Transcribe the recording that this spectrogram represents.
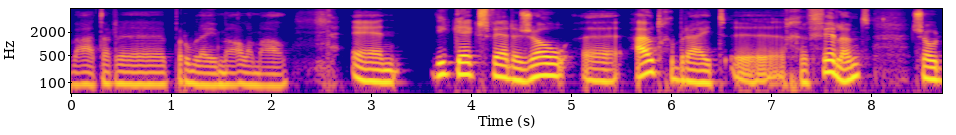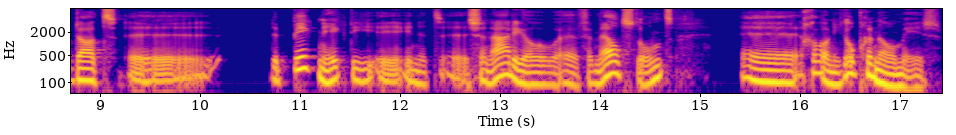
waterproblemen allemaal. En die gags werden zo uitgebreid gefilmd, zodat de picknick die in het scenario vermeld stond, gewoon niet opgenomen is.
